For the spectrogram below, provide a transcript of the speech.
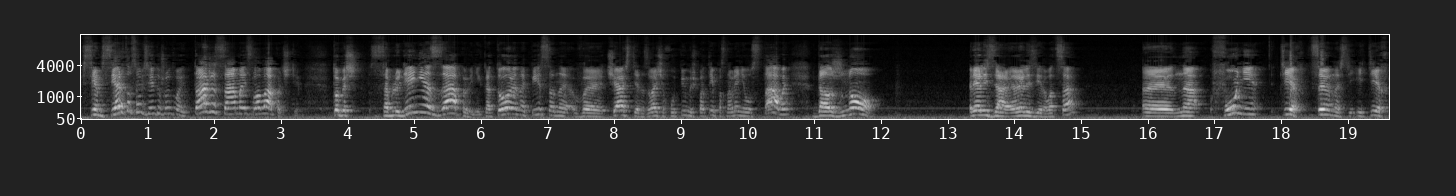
всем сердцем своим, всей душой твоей. Та же самые слова почти. То бишь, соблюдение заповедей, которые написаны в части, называющей Хупим и Шпатим, постановление уставы, должно реализироваться э, на фоне тех ценностей и тех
